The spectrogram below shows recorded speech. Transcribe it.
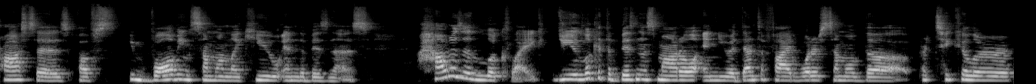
process of involving someone like you in the business how does it look like? Do you look at the business model and you identified what are some of the particular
